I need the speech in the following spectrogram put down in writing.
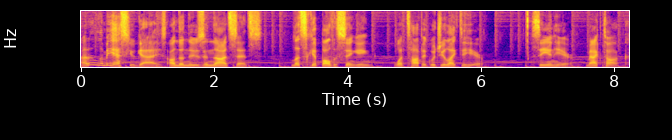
I don't. Let me ask you guys on the news and nonsense. Let's skip all the singing. What topic would you like to hear? See and hear. Mac talk.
